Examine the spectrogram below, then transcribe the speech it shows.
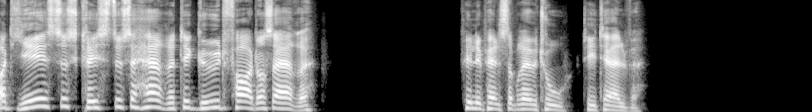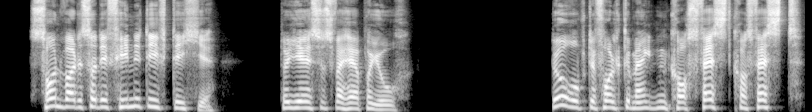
at Jesus Kristus er Herre til Gud Faders ære. Filippenserbrevet 2, 10–11 Sånn var det så definitivt ikke da Jesus var her på jord. Da ropte folkemengden korsfest, korsfest.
